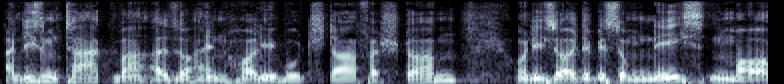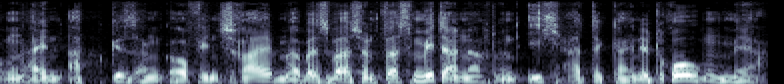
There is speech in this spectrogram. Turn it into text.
An diesem Tag war also ein Hollywood-Star verstorben und ich sollte bis zum nächsten Morgen einen Abgesang auf ihn schreiben. Aber es war schon fast Mitternacht und ich hatte keine Drogen mehr.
